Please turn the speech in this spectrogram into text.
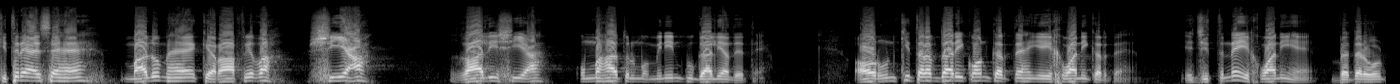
कितने ऐसे हैं? मालूम है कि राफिदा शिया, गाली शिया उम्मातुलमिन को गालियाँ देते हैं। और उनकी तरफदारी कौन करते हैं? ये इखवानी करते हैं। ये जितने इखवानी हैं, ब्रदरहुड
